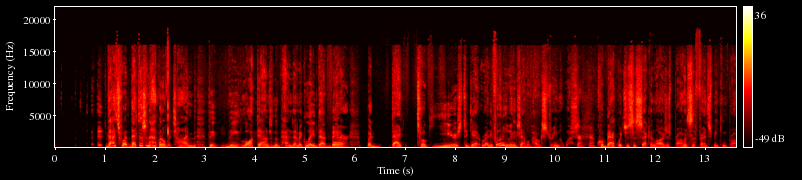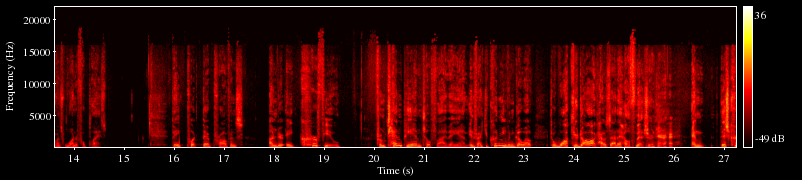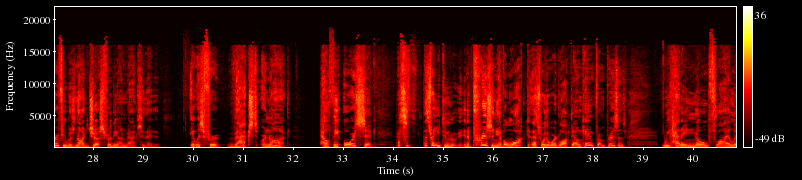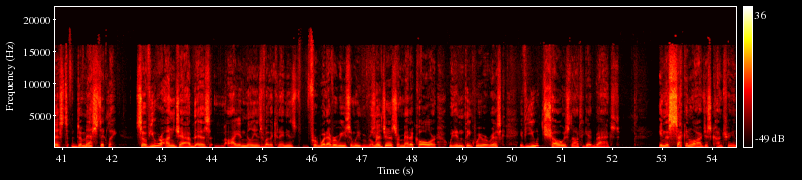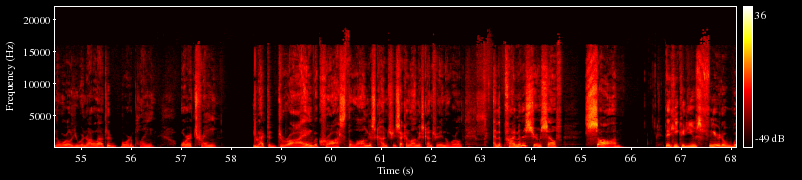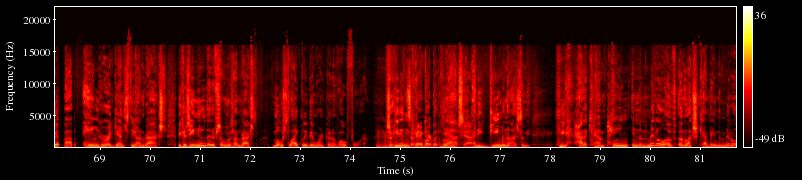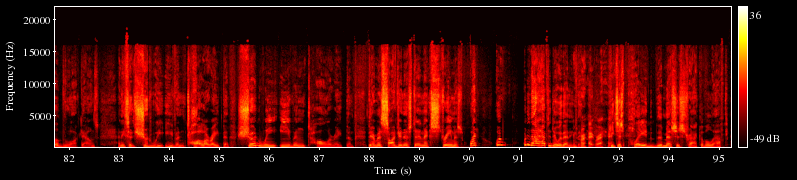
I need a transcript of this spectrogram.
uh, that's what that doesn't happen over time. The the lockdowns and the pandemic laid that bare, but that took years to get ready for. Let me give you an example of how extreme it was. Sure, yeah. Quebec, which is the second largest province, the French-speaking province, wonderful place. They put their province under a curfew from 10 p.m. till 5 a.m. In fact, you couldn't even go out to walk your dog. How's that a health measure? And this curfew was not just for the unvaccinated. It was for vaxxed or not, healthy or sick. That's, that's what you do in a prison. You have a lock. That's where the word lockdown came from, prisons. We had a no-fly list domestically. So if you were unjabbed, as I and millions of other Canadians, for whatever reason, we were religious or medical, or we didn't think we were at risk, if you chose not to get vaxxed, in the second largest country in the world, you were not allowed to board a plane or a train. You had to drive across the longest country, second longest country in the world. And the prime minister himself saw that he could use fear to whip up anger against the unvaxxed because he knew that if someone was unvaxxed, most likely they weren't going to vote for him. So he didn't Mm-hmm. So he care didn't care about, about the, the yeah, yeah. and he demonized them. He, he had a campaign in the middle of an election campaign in the middle of the lockdowns, and he said, "Should we even tolerate them? Should we even tolerate them? They're misogynist and extremist. What? What? What did that have to do with anything? Right, right. He just played the message track of the left,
